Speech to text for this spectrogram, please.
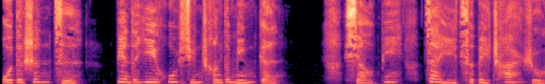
我的身子变得异乎寻常的敏感，小逼再一次被插入。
